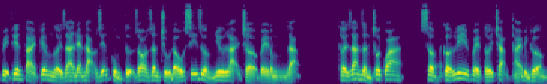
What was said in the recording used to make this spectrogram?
vị thiên tài kiêng người da đen đạo diễn cùng tự do dân chủ đấu sĩ dường như lại trở về đồng dạng. Thời gian dần trôi qua sợ cờ ly về tới trạng thái bình thường,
